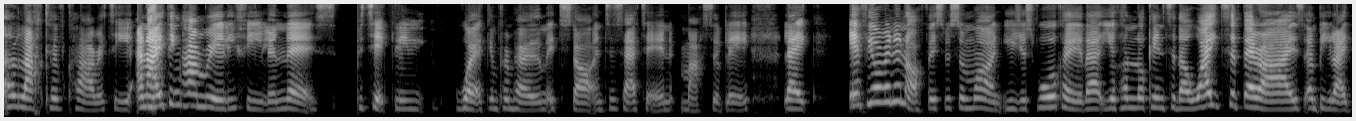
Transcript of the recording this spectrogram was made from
a lack of clarity, and I think I'm really feeling this, particularly working from home. It's starting to set in massively. Like if you're in an office with someone, you just walk over, you can look into the whites of their eyes and be like,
